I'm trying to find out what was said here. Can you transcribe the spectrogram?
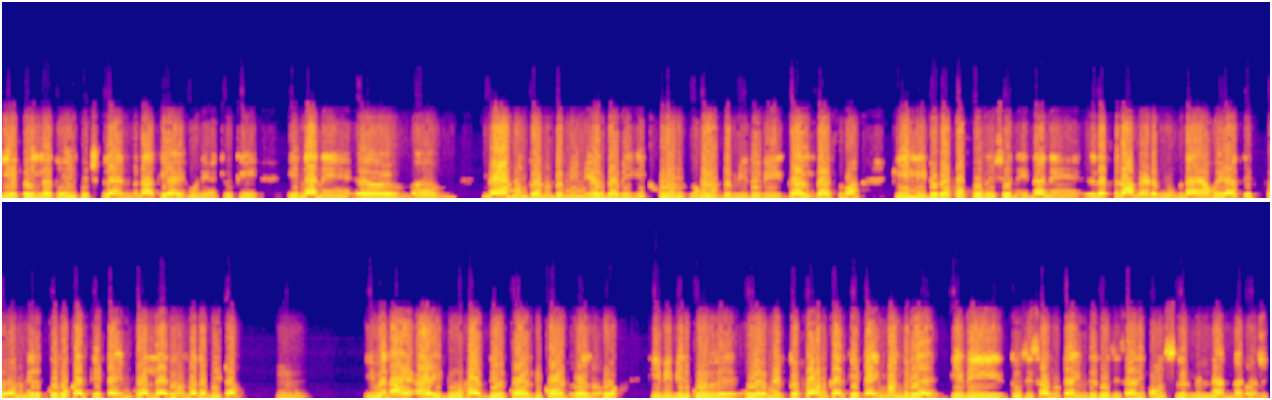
ਕਿ ਇਹ ਪਹਿਲਾਂ ਤੋਂ ਹੀ ਕੁਝ ਪਲਾਨ ਬਣਾ ਕੇ ਆਏ ਹੋਣੇ ਆ ਕਿਉਂਕਿ ਇਹਨਾਂ ਨੇ ਮੈਂ ਹੁਣ ਤੁਹਾਨੂੰ ਡੰਮੀ ਮੇਅਰ ਦਾ ਵੀ ਇੱਕ ਹੋਰ ਹੋਰ ਡੰਮੀ ਦੇ ਵੀ ਗੱਲ ਦੱਸ ਦਵਾਂ ਕਿ ਲੀਡਰ ਆਫ ਆਪੋਜੀਸ਼ਨ ਇਹਨਾਂ ਨੇ ਰਤਨਾ ਮੈਡਮ ਨੂੰ ਬਣਾਇਆ ਹੋਇਆ ਤੇ ਫੋਨ ਮੇਰੇ ਕੋਲੋਂ ਕਰਕੇ ਟਾਈਮ ਕੌਣ ਲੈ ਰਹੇ ਉਹਨਾਂ ਦਾ ਬੇਟਾ। ਹੂੰ। I i do have their call records ਅੱਛਾ। ਕਿ ਵੀ ਮੇਰੇ ਕੋਲ ਉਹ ਮੇਰੇ ਤੋਂ ਫੋਨ ਕਰਕੇ ਟਾਈਮ ਮੰਗ ਰਿਹਾ ਹੈ ਕਿ ਵੀ ਤੁਸੀਂ ਸਾਨੂੰ ਟਾਈਮ ਦੇ ਦਿਓ ਅਸੀਂ ਸਾਰੇ ਕਾਉਂਸਲਰ ਮਿਲਣਾ ਆਣਾ ਚਾਹੁੰਦੇ।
